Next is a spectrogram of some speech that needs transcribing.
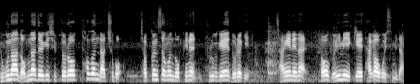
누구나 넘나들기 쉽도록 턱은 낮추고 접근성은 높이는 불국의 노력이 장애인의 날 더욱 의미 있게 다가오고 있습니다.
